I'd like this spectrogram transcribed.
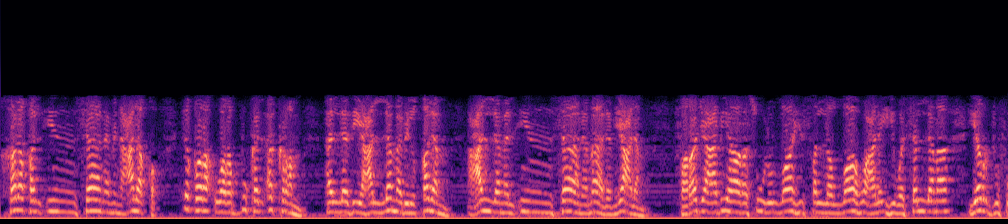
خلق الإنسان من علق. اقرأ وربك الأكرم الذي علم بالقلم. علم الإنسان ما لم يعلم. فرجع بها رسول الله صلى الله عليه وسلم يرجف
